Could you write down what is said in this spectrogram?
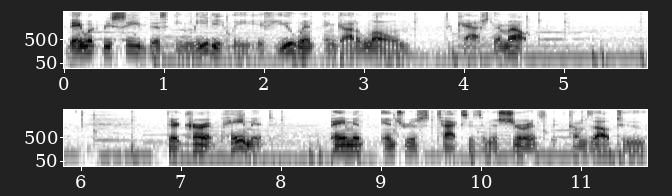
They would receive this immediately if you went and got a loan to cash them out. Their current payment, payment, interest, taxes, and insurance, it comes out to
